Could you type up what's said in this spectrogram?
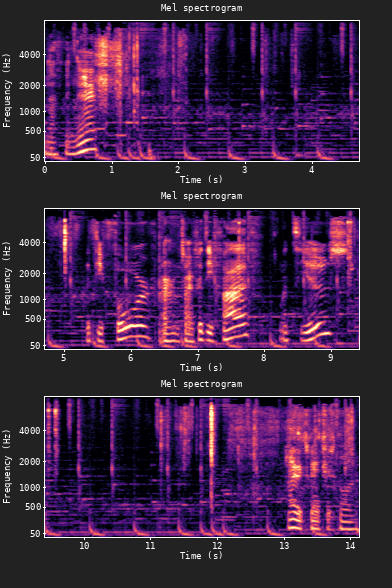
Nothing there. 54, or I'm sorry, 55. Let's use. Pirate Scratcher's going.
